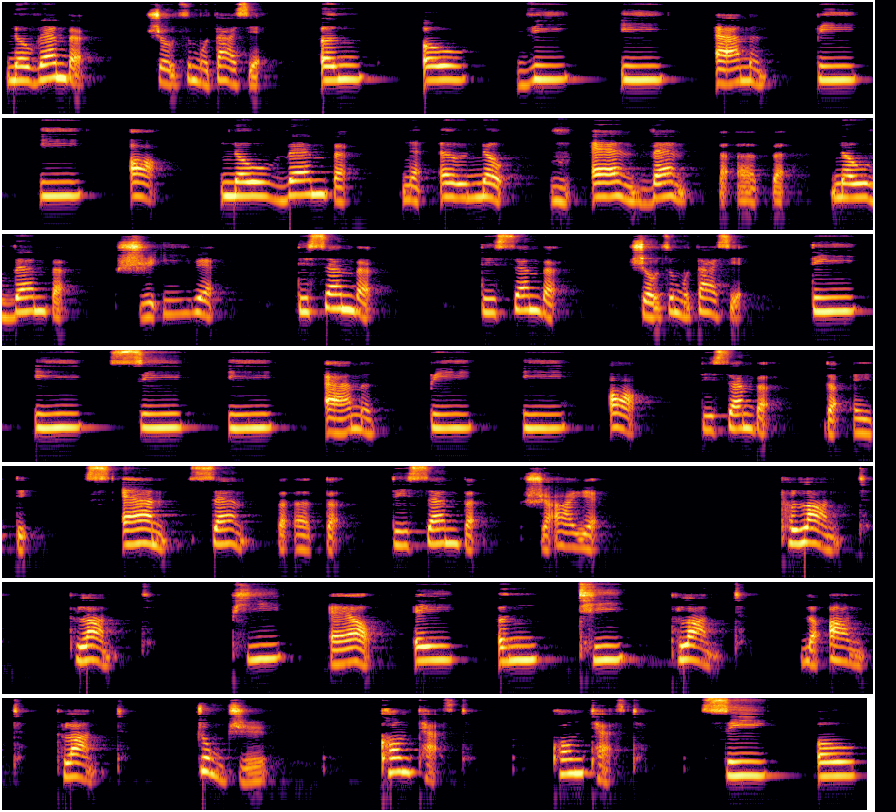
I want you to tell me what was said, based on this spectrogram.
November 首字母大写 N O V E M B E R November No No V N V B B November 十一月，December，December，首字母大写，D E C E M B E R，December 的 A D，M Sam B B December 十二月，Plant，Plant，P L A N T plant the ant plant 种植 contest contest C O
